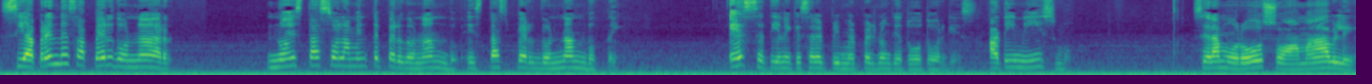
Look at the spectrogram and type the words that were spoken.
Si aprendes a perdonar, no estás solamente perdonando, estás perdonándote. Ese tiene que ser el primer perdón que tú otorgues a ti mismo ser amoroso, amable,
